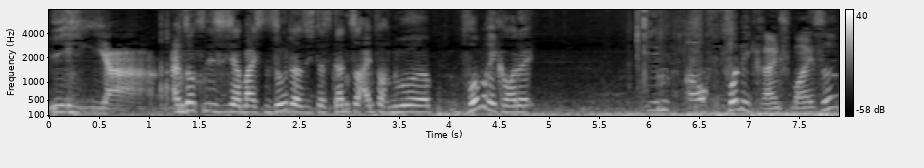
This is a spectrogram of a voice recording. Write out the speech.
Ja, ansonsten ist es ja meistens so, dass ich das Ganze einfach nur vom Rekorder in auf Phonic reinschmeiße.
